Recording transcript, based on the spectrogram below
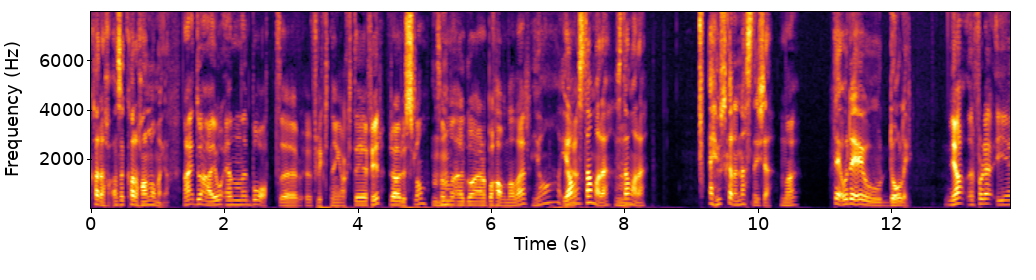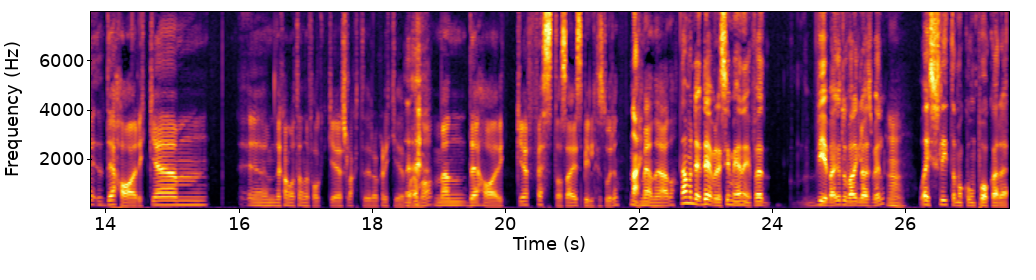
hva det, altså, hva det handler om engang. Nei, du er jo en båtflyktningaktig fyr fra Russland Mhm. som eh, går er på havna der. Ja, ja, Ja. stemmer det. Mm. Det. Jeg husker det nesten ikke. Nei. Det, og det er jo dårlig. Ja, for det, det har ikke um, eh, Det kan godt hende folk eh, slakter og klikker på meg nå, men det har ikke festa seg i spillhistorien, Nei. mener jeg, da. Nei, men det, det vil jeg si meg enig i. For vi er begge to veldig glad i spill, Mm. og jeg sliter med å komme på hva det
